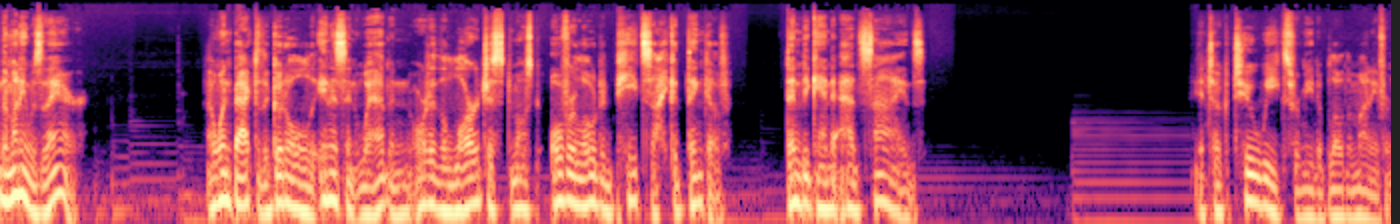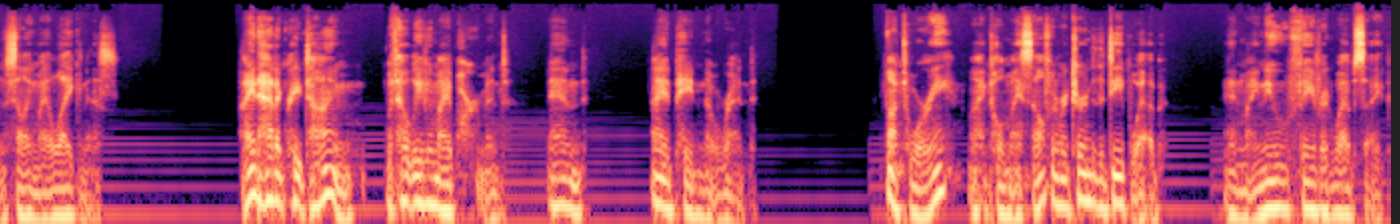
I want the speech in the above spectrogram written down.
The money was there. I went back to the good old innocent web and ordered the largest, most overloaded pizza I could think of, then began to add sides. It took two weeks for me to blow the money from selling my likeness. I had had a great time without leaving my apartment, and I had paid no rent. Not to worry, I told myself and returned to the deep web and my new favorite website.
